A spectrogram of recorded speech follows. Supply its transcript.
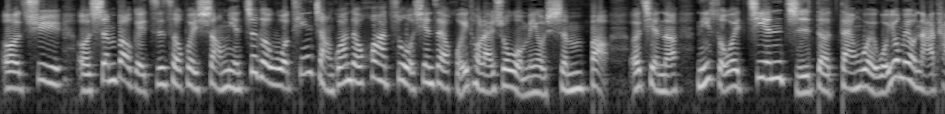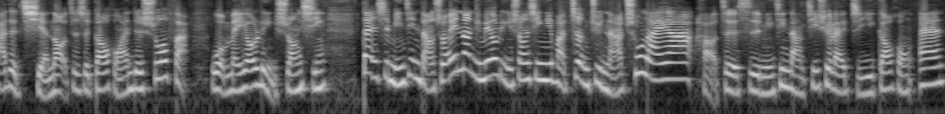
呃去呃申报给资策会上面？这个我听长官的话做，现在回头来说我没有申报，而且呢，你所谓兼职的单位，我又没有拿他的钱哦，这是高虹安的说法，我没有领双薪，但是民进党说，哎，那你没有领双薪，你把证据拿出来呀？好，这个是民进党继续来质疑高虹安。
